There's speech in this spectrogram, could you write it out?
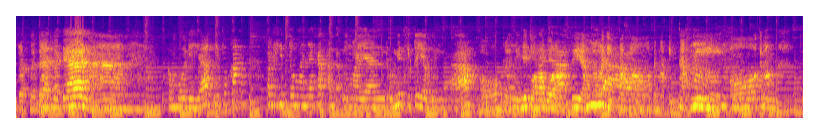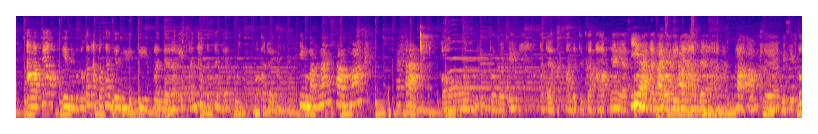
berat berat badan badan. Nah, kemudian itu kan perhitungannya kan agak lumayan rumit gitu ya Bu ya. oh berarti Jadi ini kolaborasi ada- antara iya. IPA sama matematika Hmm. nih oh emang alatnya yang dibutuhkan apa saja di, di pelajaran IPA nya apa saja kok ada ini Timbangan sama meteran. oh begitu berarti ada ada juga alatnya ya Iya, Kalau ada, ada alatnya ha. oke habis itu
